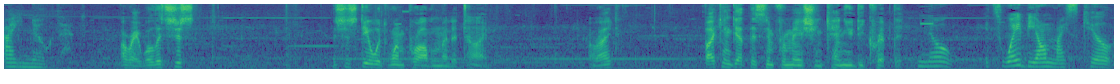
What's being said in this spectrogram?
I know that. All right, well, let's just... Let's just deal with one problem at a time. All right? If I can get this information, can you decrypt it? No, it's way beyond my skill.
